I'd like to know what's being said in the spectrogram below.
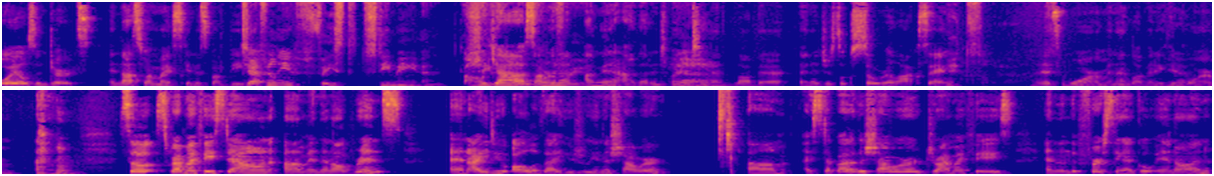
oils and dirts, and that's why my skin is bumpy. Definitely face steaming and Oh yeah, so I'm gonna. I'm gonna add that into my routine. Yeah. I love it, and it just looks so relaxing, It's so and it's warm, and I love anything Yeah. warm. Mhm. So scrub my face down, um, and then I'll rinse. And I do all of that usually in the shower. Um, I step out of the shower, dry my face, and then the first thing I go in on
